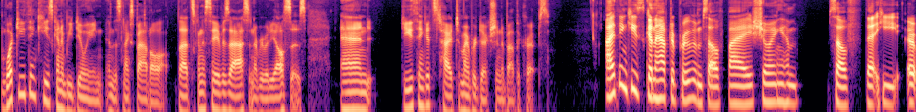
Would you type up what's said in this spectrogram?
What do you think he's going to be doing in this next battle that's going to save his ass and everybody else's? And do you think it's tied to my prediction about the Crypts? I think he's going to have to prove himself by showing himself that he, or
